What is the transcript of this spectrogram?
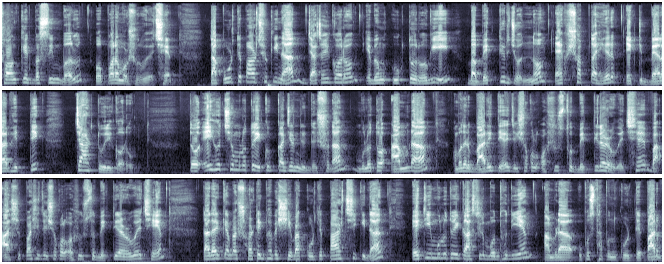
সংকেত বা সিম্বল ও পরামর্শ রয়েছে। তা পড়তে পারছ কি না যাচাই করো এবং উক্ত রোগী বা ব্যক্তির জন্য এক সপ্তাহের একটি বেলাভিত্তিক চার্ট তৈরি করো। তো এই হচ্ছে মূলত একক কাজের নির্দেশনা। মূলত আমরা আমাদের বাড়িতে যে সকল অসুস্থ ব্যক্তিরা রয়েছে বা আশেপাশে যে সকল অসুস্থ ব্যক্তিরা রয়েছে, তাদেরকে আমরা সঠিকভাবে সেবা করতে পারছি কিনা, এটি মূলত এই কাজটির মধ্য দিয়ে আমরা উপস্থাপন করতে পারব।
